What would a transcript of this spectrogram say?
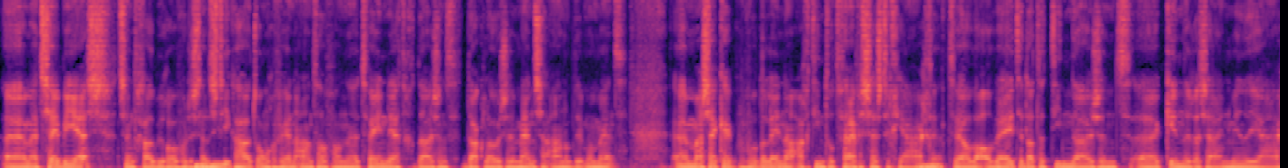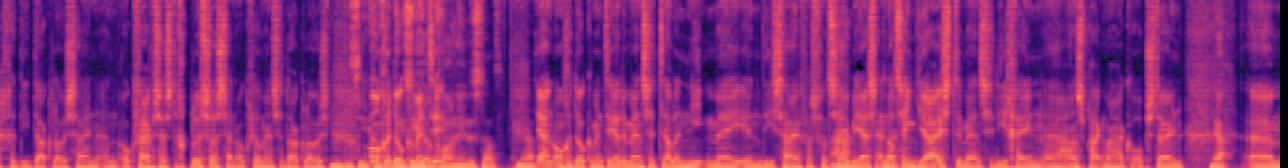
Eh, met CBS, het Centraal Bureau voor de Mhm. Statistiek, houdt ongeveer een aantal van eh, 32.000 dakloze mensen aan op dit moment. Eh, maar zij kijkt bijvoorbeeld alleen naar 18 tot 65-jarigen. Mhm. Terwijl we al weten dat er 10.000 eh, kinderen zijn, minderjarigen, die dakloos zijn. En ook 65-plussers zijn ook veel mensen dakloos. Ongedocumenteerd- gewoon in de stad. Ja. Ja, en ongedocumenteerde mensen tellen niet mee in die cijfers van het Ah, CBS. En dat zijn juist de mensen die geen aanspraak maken op steun. Ja. Ehm,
